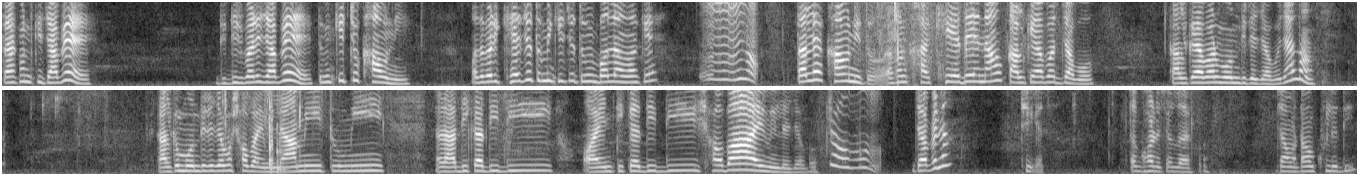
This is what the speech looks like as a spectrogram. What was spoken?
তা এখন কি যাবে? দিদির বাড়ি যাবে? তুমি কিচ্ছু খাওনি। ওদের বাড়ি খেয়েছো? তুমি কিছু? তুমি বলো আমাকে। তাহলে খাওনি তো। এখন খেয়ে দিয়ে নাও কালকে আবার যাব। কালকে আবার মন্দিরে যাব জানো? কালকে মন্দিরে যাব সবাই মিলে। আমি তুমি রাধিকা দিদি অয়ন্তিকা দিদি সবাই মিলে যাব। যাবে না? ঠিক আছে। তা ঘরে চলো এখন। জামা টামা খুলে দিই।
